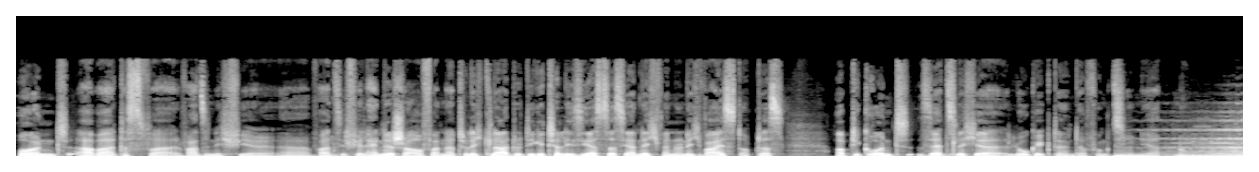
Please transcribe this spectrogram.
Und aber das war wahnsinnig viel, äh, wahnsinnig viel händischer Aufwand. Natürlich klar, du digitalisierst das ja nicht, wenn du nicht weißt, ob das, ob die grundsätzliche Logik dahinter funktioniert. Mhm.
